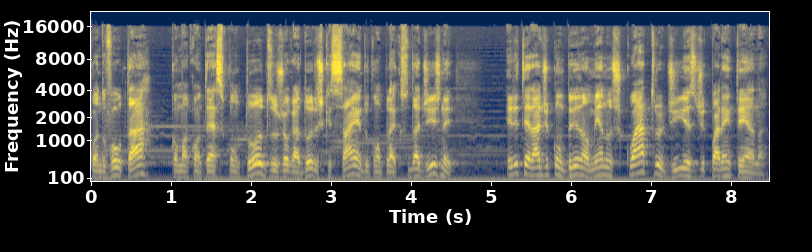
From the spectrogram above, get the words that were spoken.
Quando voltar, como acontece com todos os jogadores que saem do complexo da Disney, ele terá de cumprir ao menos quatro dias de quarentena.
